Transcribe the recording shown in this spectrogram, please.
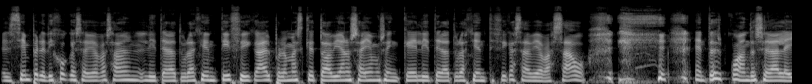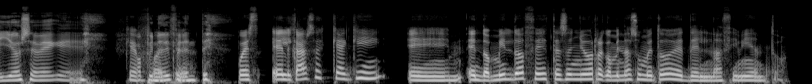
Él siempre dijo que se había basado en literatura científica. El problema es que todavía no sabíamos en qué literatura científica se había basado. Entonces, cuando se la leyó, se ve que Qué opinó fuerte. diferente. Pues el caso es que aquí, eh, en 2012, este señor recomienda su método desde el nacimiento.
